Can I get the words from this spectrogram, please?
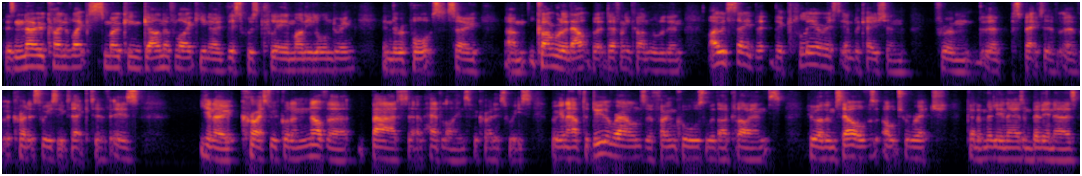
There's no kind of like smoking gun of like, you know, this was clear money laundering in the reports. So um, you can't rule it out, but definitely can't rule it in. I would say that the clearest implication from the perspective of a Credit Suisse executive is you know, Christ, we've got another bad set of headlines for Credit Suisse. We're going to have to do the rounds of phone calls with our clients who are themselves ultra rich, kind of millionaires and billionaires,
